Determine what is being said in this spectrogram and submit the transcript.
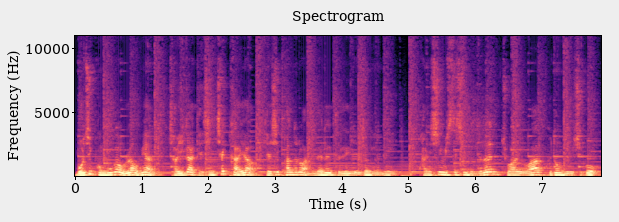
모집 공고가 올라오면 저희가 대신 체크하여 게시판으로 안내를 드릴 예정이오니 관심 있으신 분들은 좋아요와 구독 누르시고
